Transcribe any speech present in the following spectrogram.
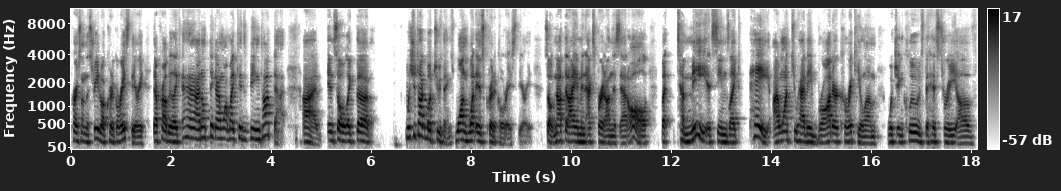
person on the street about critical race theory, they're probably like, eh, I don't think I want my kids being taught that. Uh, and so like the we should talk about two things. One, what is critical race theory? So, not that I am an expert on this at all, but to me, it seems like, hey, I want to have a broader curriculum which includes the history of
